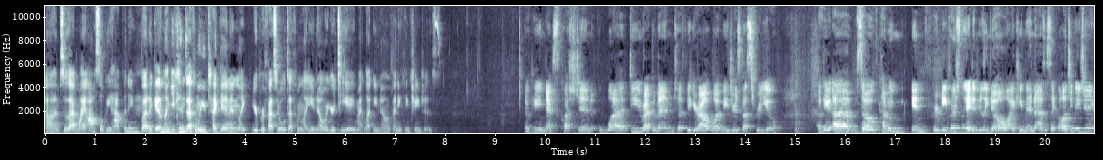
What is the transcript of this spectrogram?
Um, so that might also be happening. But again, like you can definitely check in, and like your professor will definitely let you know, or your TA might let you know if anything changes. Okay, next question. What do you recommend to figure out what major is best for you? Okay, um, so coming in for me personally, I didn't really know. I came in as a psychology major,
